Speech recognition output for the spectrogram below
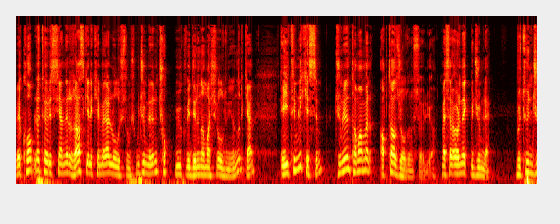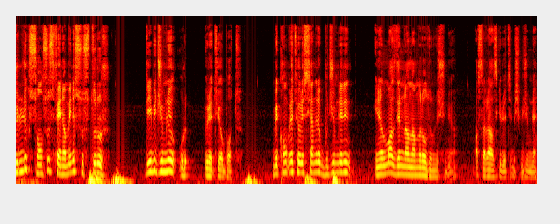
Ve komplo teorisyenleri rastgele kelimelerle oluşturmuş bu cümlelerin çok büyük ve derin amaçlı olduğunu inanırken eğitimli kesim cümlenin tamamen aptalca olduğunu söylüyor. Mesela örnek bir cümle. Bütüncüllük sonsuz fenomeni susturur diye bir cümle üretiyor bot. Ve komplo teorisyenleri bu cümlenin inanılmaz derin anlamları olduğunu düşünüyor. Aslında rastgele üretilmiş bir cümle.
